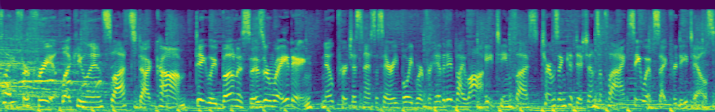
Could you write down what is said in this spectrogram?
Play for free at LuckyLandSlots.com. Daily bonuses are waiting. No purchase necessary. Void where prohibited by law. 18 plus. Terms and conditions apply. See website for details.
